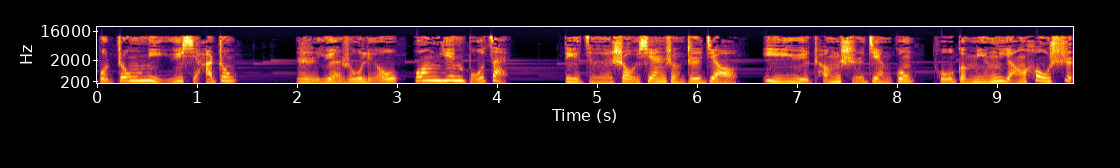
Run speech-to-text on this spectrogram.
不终秘于匣中。日月如流，光阴不在。弟子受先生之教，意欲诚实建功，图个名扬后世，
